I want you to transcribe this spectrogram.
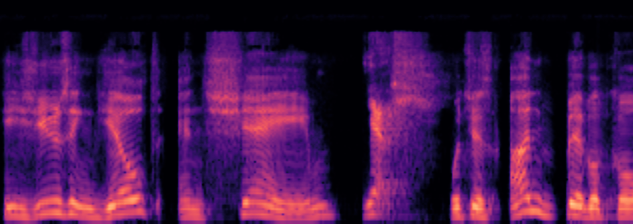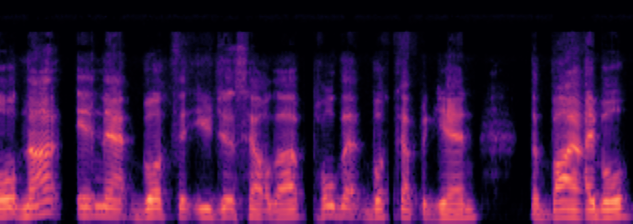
he's using guilt and shame, yes. which is unbiblical, not in that book that you just held up. Hold that book up again, the Bible.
